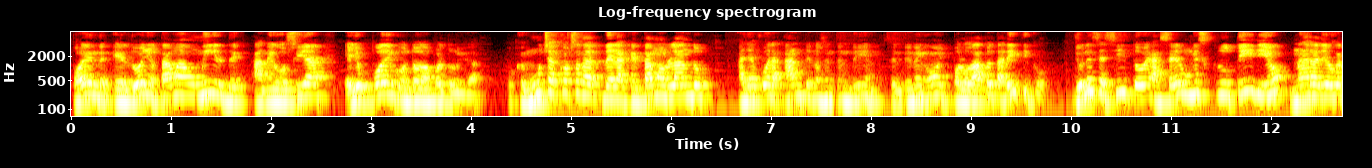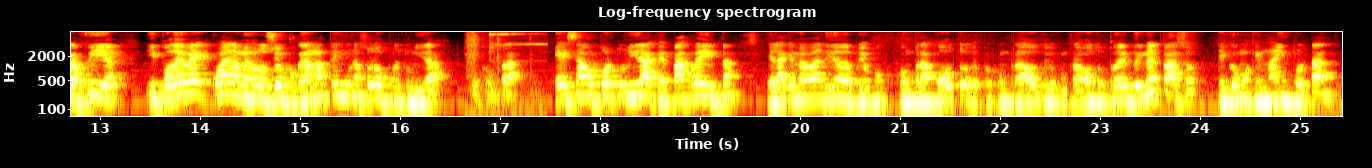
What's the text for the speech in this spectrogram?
por ende, el dueño está más humilde a negociar, ellos pueden encontrar una oportunidad. Porque muchas cosas de las que estamos hablando allá afuera antes no se entendían, se entienden hoy por los datos estadísticos. Yo necesito hacer un escrutinio, una radiografía y poder ver cuál es la mejor opción, porque nada más tengo una sola oportunidad de comprar. Esa oportunidad que es para renta es la que me va a dar dinero, después yo puedo comprar otro, después comprar otro y comprar otro. Pero el primer paso es como que más importante.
